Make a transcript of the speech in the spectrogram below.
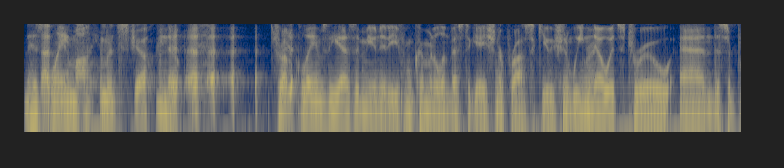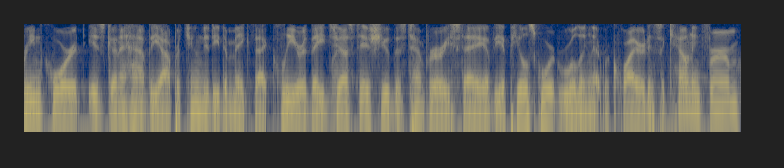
his Not claims. the emoluments joke. No. Trump claims he has immunity from criminal investigation or prosecution. We know it's true, and the Supreme Court is going to have the opportunity to make that clear. They just issued this temporary stay of the appeals court ruling that required his accounting firm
